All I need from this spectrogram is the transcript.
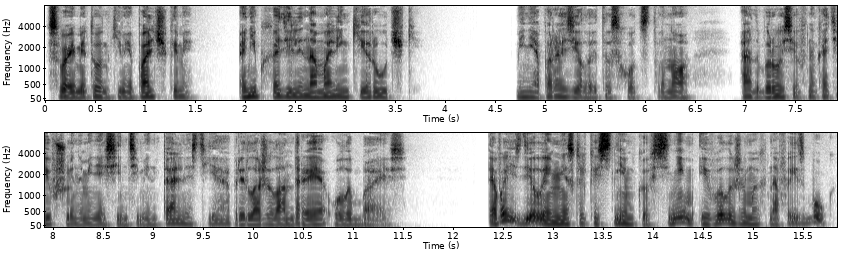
Своими тонкими пальчиками они походили на маленькие ручки. Меня поразило это сходство, но, отбросив накатившую на меня сентиментальность, я предложил Андрея, улыбаясь. «Давай сделаем несколько снимков с ним и выложим их на Facebook».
